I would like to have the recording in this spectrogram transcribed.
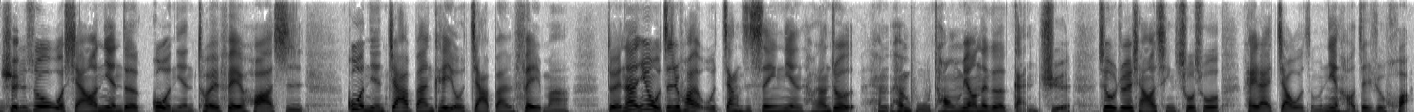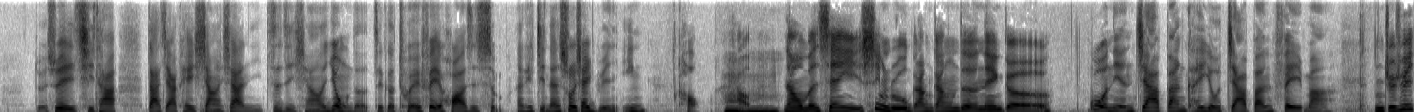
比如说，我想要念的过年颓废话是：过年加班可以有加班费吗？对，那因为我这句话我这样子声音念，好像就很很普通，没有那个感觉，所以我就会想要请戳戳可以来教我怎么念好这句话。对，所以其他大家可以想一下，你自己想要用的这个颓废话是什么？那可以简单说一下原因。好，好，那我们先以信如刚刚的那个过年加班可以有加班费吗？你就去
